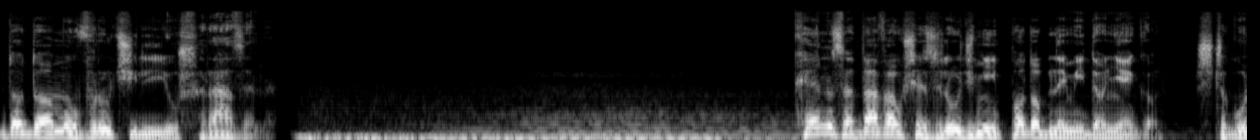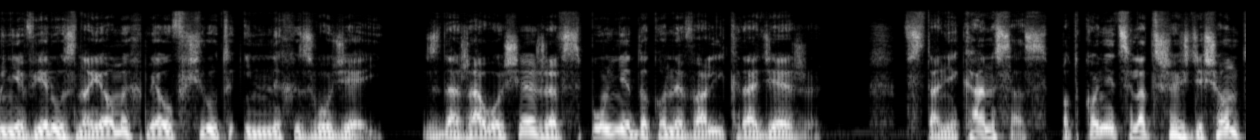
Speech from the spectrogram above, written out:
Do domu wrócili już razem. Ken zadawał się z ludźmi podobnymi do niego. Szczególnie wielu znajomych miał wśród innych złodziei. Zdarzało się, że wspólnie dokonywali kradzieży. W stanie Kansas pod koniec lat 60.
